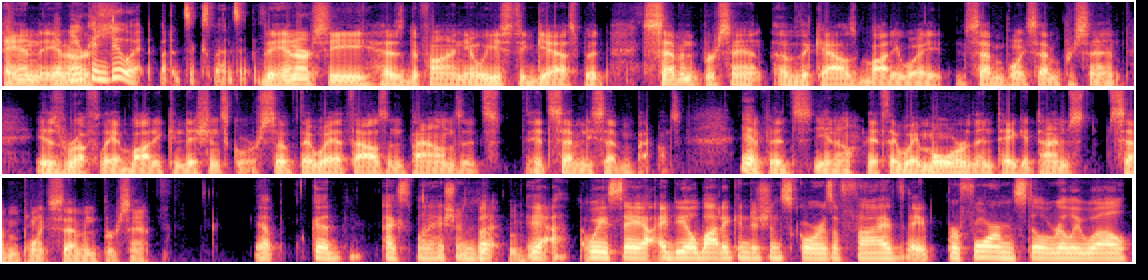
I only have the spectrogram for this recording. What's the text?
And the You can do it, but it's expensive. the NRC has defined, you know, we used to guess, but 7% of the cow's body weight, 7.7%, is roughly a body condition score. So if they weigh a thousand pounds, it's it's 77 pounds. Yep. If it's, you know, if they weigh more, then take it times 7.7%. Yep, good explanation. But yeah, we say ideal body condition score is a five. They perform still really well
